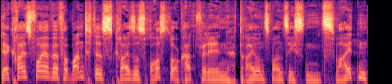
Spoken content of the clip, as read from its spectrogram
Der Kreisfeuerwehrverband des Kreises Rostock hat für den 23.02.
